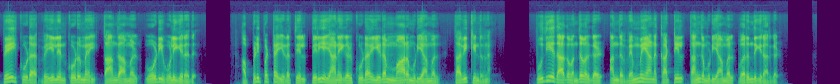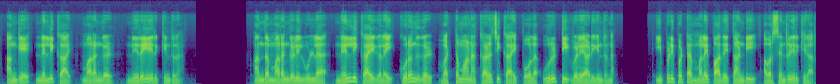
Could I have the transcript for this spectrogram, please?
பேய் கூட வெயிலின் கொடுமை தாங்காமல் ஓடி ஒளிகிறது. அப்படிப்பட்ட இடத்தில் பெரிய யானைகள் கூட இடம் மாற முடியாமல் தவிக்கின்றன. புதியதாக வந்தவர்கள் அந்த வெம்மையான காட்டில் தங்க முடியாமல் வருந்துகிறார்கள். அங்கே நெல்லிக்காய் மரங்கள் நிறைய இருக்கின்றன. அந்த மரங்களில் உள்ள நெல்லிக்காய்களை குரங்குகள் வட்டமான கழச்சிக்காய் போல உருட்டி விளையாடுகின்றன. இப்படிப்பட்ட மலைப்பாதை தாண்டி அவர் சென்று இருக்கிறார்.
